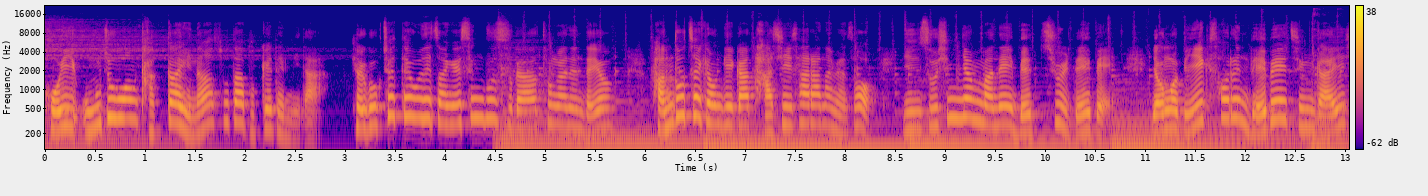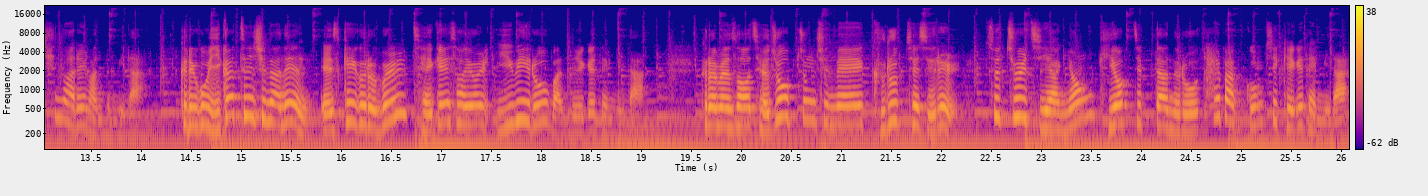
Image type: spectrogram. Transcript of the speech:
거의 5조 원 가까이나 쏟아붓게 됩니다. 결국 최태원 회장의 승부수가 통하는데요. 반도체 경기가 다시 살아나면서 인수 10년 만에 매출 4배, 영업이익 34배 증가의 신화를 만듭니다. 그리고 이 같은 신화는 SK그룹을 재계 서열 2위로 만들게 됩니다. 그러면서 제조업 중심의 그룹 체질을 수출 지향형 기업 집단으로 탈바꿈 시키게 됩니다.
